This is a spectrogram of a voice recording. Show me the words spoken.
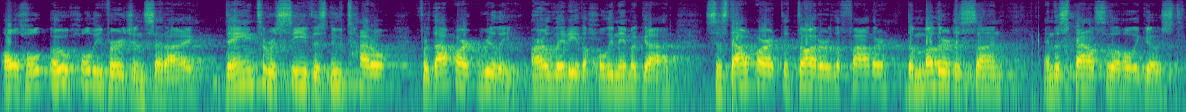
O, Holy Virgin, said I, deign to receive this new title, for thou art really Our Lady, the holy name of God, since thou art the daughter of the Father, the mother of the Son, and the spouse of the Holy Ghost.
